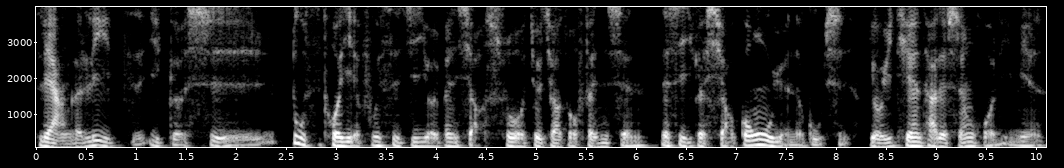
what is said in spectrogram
两个例子，一个是杜斯托耶夫斯基有一本小说，就叫做《分身》，那是一个小公务员的故事。有一天，他的生活里面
